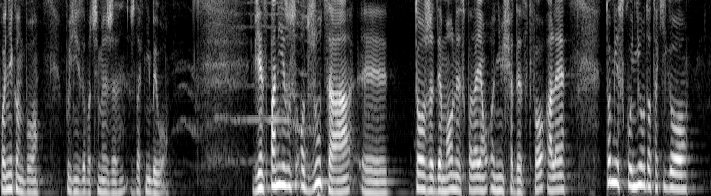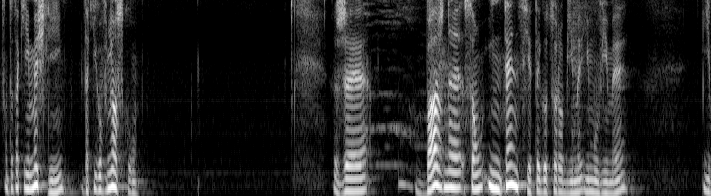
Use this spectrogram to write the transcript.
Poniekąd, bo później zobaczymy, że, że tak nie było. Więc Pan Jezus odrzuca y, to, że demony składają o nim świadectwo, ale to mnie skłoniło do, takiego, do takiej myśli, takiego wniosku, że ważne są intencje tego, co robimy i mówimy, i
